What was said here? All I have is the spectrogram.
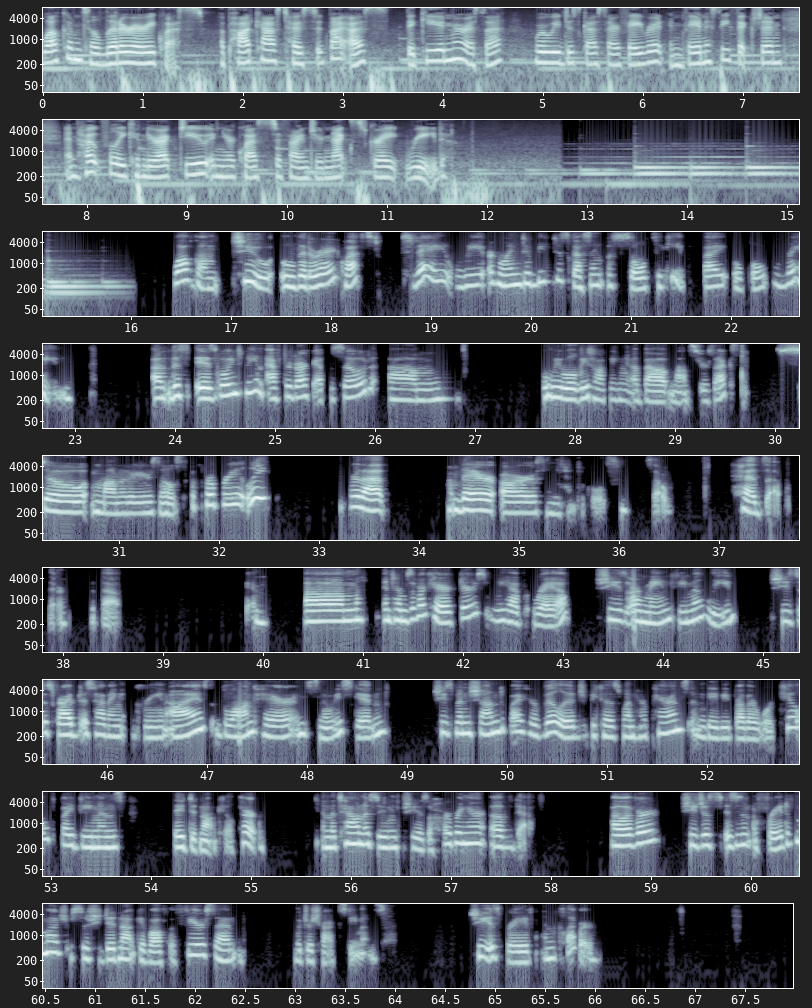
Welcome to Literary Quest, a podcast hosted by us, Vicki and Marissa, where we discuss our favorite in fantasy fiction and hopefully can direct you in your quest to find your next great read. Welcome to Literary Quest. Today we are going to be discussing A Soul to Keep by Opal Reyne. Um, this is going to be an After Dark episode. Um, we will be talking about monster sex, so monitor yourselves appropriately. For that, there are some tentacles. So heads up there with that. Okay. Um, in terms of our characters, we have Rhea. She's our main female lead. She's described as having green eyes, blonde hair, and snowy skin. She's been shunned by her village because when her parents and baby brother were killed by demons, they did not kill her. And the town assumed she is a harbinger of death. However, she just isn't afraid of much, so she did not give off a fear scent, which attracts demons. She is brave and clever.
